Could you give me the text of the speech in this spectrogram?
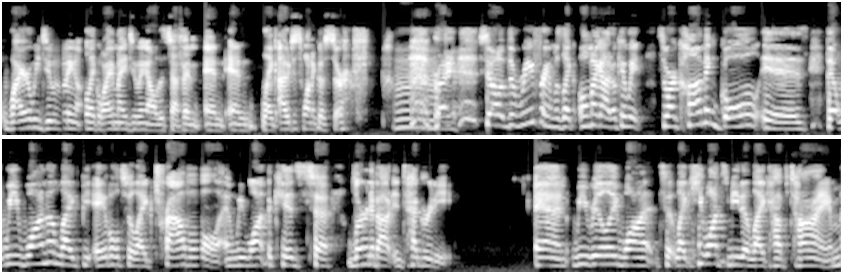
"Why are we doing like why am I doing all this stuff?" And and and like I just want to go surf. Mm. right? So the reframe was like, "Oh my god, okay, wait. So our common goal is that we want to like be able to like travel and we want the kids to learn about integrity and we really want to like he wants me to like have time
